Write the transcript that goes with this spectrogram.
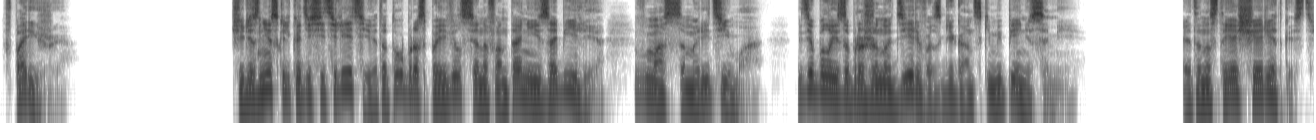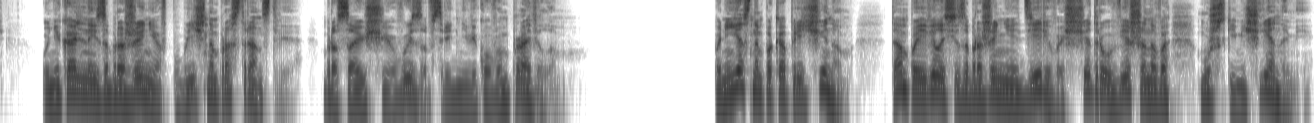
в Париже. Через несколько десятилетий этот образ появился на фонтане изобилия в Масса Маритима, где было изображено дерево с гигантскими пенисами. Это настоящая редкость, уникальное изображение в публичном пространстве, бросающее вызов средневековым правилам. По неясным пока причинам там появилось изображение дерева, щедро увешанного мужскими членами,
